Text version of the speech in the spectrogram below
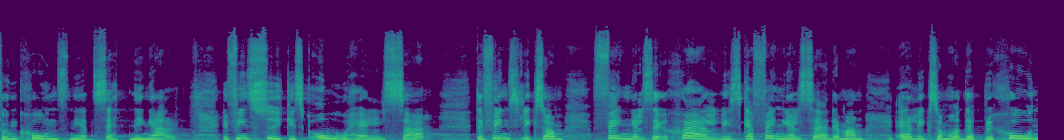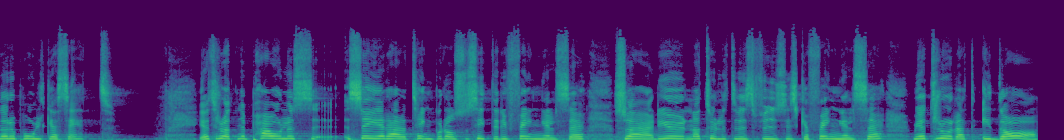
funktionsnedsättningar. Det finns psykisk ohälsa. Det finns liksom fängelse, själiska fängelser där man är liksom har depressioner på olika sätt. Jag tror att när Paulus säger här, tänk på de som sitter i fängelse, så är det ju naturligtvis fysiska fängelse. Men jag tror att idag,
